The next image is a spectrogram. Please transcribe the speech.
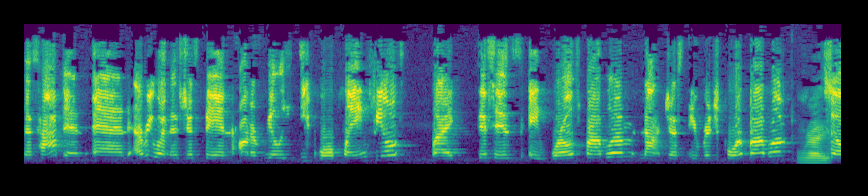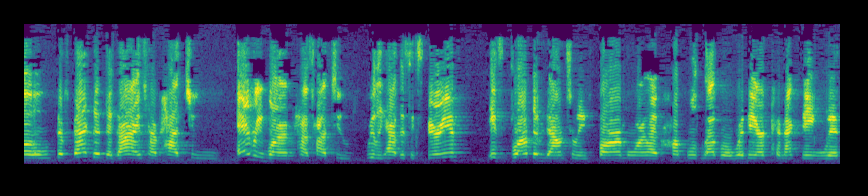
this happened, and everyone has just been on a really equal playing field. Like this is a world problem, not just a rich poor problem. Right. So the fact that the guys have had to, everyone has had to really have this experience, it's brought them down to a far more like humbled level where they are connecting with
